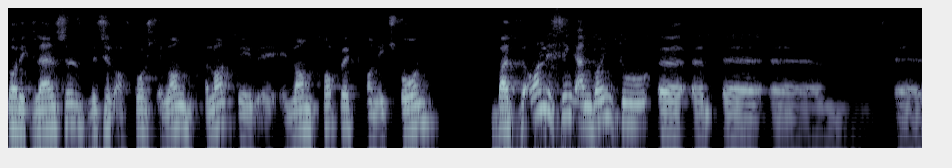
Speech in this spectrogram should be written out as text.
toric lenses. This is, of course, a long, a long, a, long topic on its own. But the only thing I'm going to uh, uh, um, uh,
